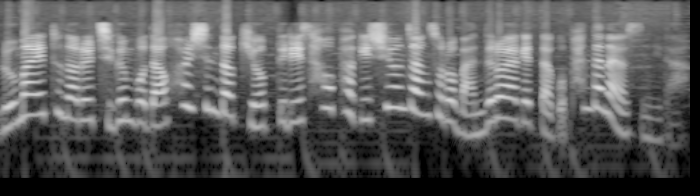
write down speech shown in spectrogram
루마에투너를 지금보다 훨씬 더 기업들이 사업하기 쉬운 장소로 만들어야겠다고 판단하였습니다.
